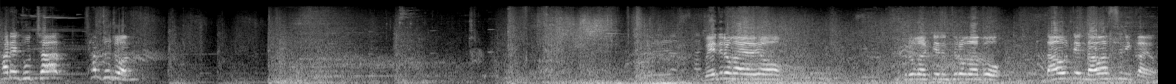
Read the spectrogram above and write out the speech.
가렌 도착 3초 전 왜 들어가요 형 들어갈 때는 들어가고 나올 땐 나왔으니까요.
